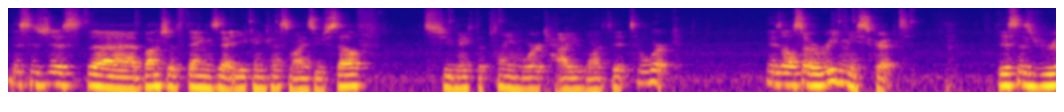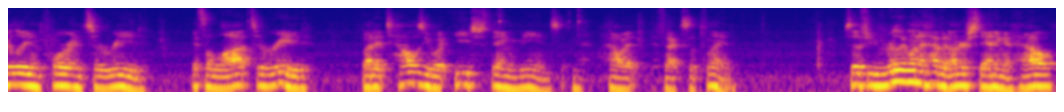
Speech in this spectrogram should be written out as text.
This is just a bunch of things that you can customize yourself to make the plane work how you want it to work. There's also a README script. This is really important to read. It's a lot to read, but it tells you what each thing means and how it affects the plane. So if you really want to have an understanding of how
